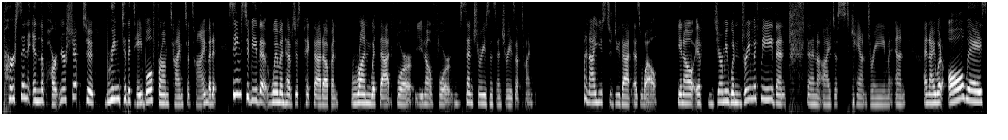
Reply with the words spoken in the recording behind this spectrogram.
person in the partnership to bring to the table from time to time. But it seems to be that women have just picked that up and run with that for, you know, for centuries and centuries of time. And I used to do that as well you know if jeremy wouldn't dream with me then then i just can't dream and and i would always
